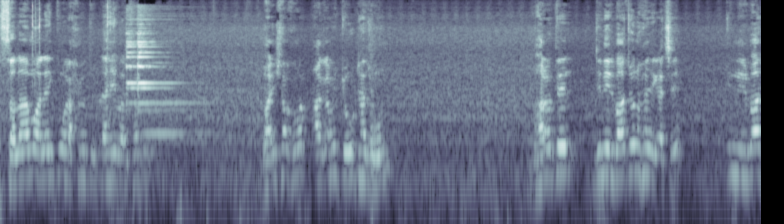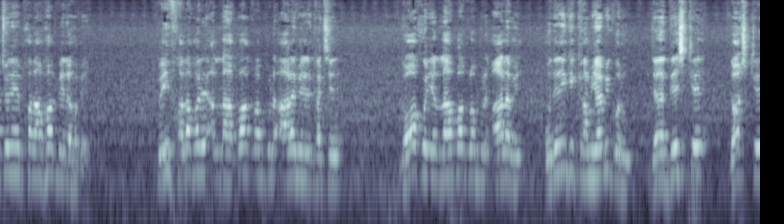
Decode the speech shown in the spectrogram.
আসসালামু আলাইকুম রহমতুল্লাহি ভাই সকল, আগামী চৌঠা জুন ভারতের যে নির্বাচন হয়ে গেছে, এই নির্বাচনের ফলাফল বের হবে। তো এই ফলাফলে আল্লাহ পাক রব্বুল আলমিনের কাছে দোয়া করি, আল্লাহ পাক রব্বুল আলমিন ওদেরকে কামিয়াবি করুক, যারা দেশকে, দশকে,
